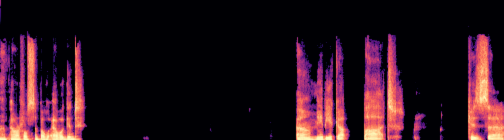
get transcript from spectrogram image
Uh, powerful, simple, elegant. Oh, maybe it got bought because uh,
